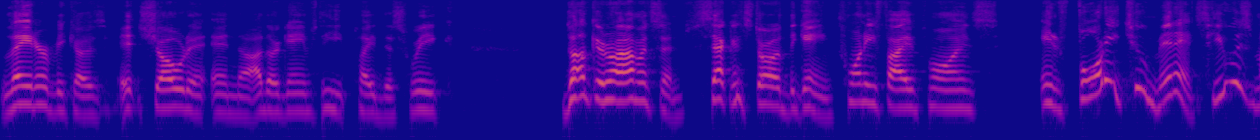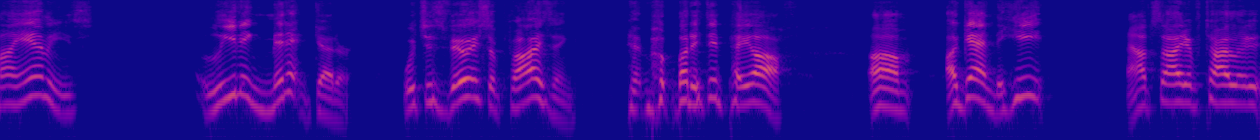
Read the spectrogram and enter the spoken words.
later because it showed in the other games that he played this week. Duncan Robinson, second star of the game, 25 points in 42 minutes. He was Miami's leading minute getter, which is very surprising, but it did pay off. Um, again, the Heat, outside of Tyler,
